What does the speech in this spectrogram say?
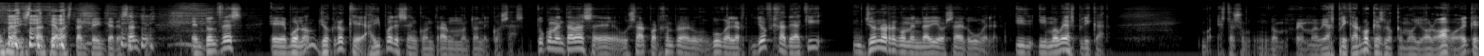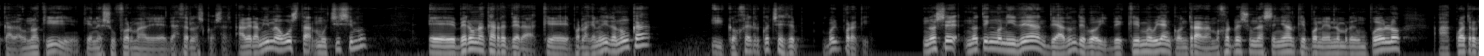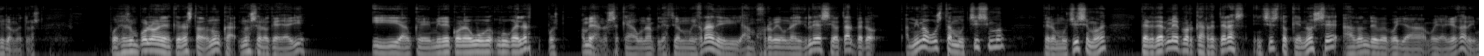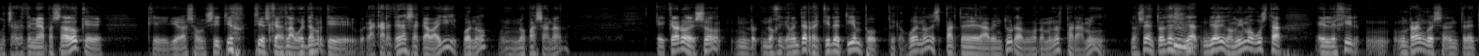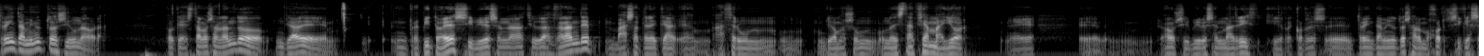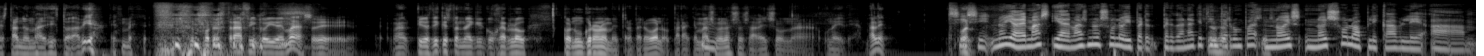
una distancia bastante interesante. Entonces, eh, bueno, yo creo que ahí puedes encontrar un montón de cosas. Tú comentabas eh, usar, por ejemplo, el Google Earth. Yo, fíjate, aquí yo no recomendaría usar el Google Earth. Y, me voy a explicar. esto es me voy a explicar porque es lo como yo lo hago, ¿eh? que cada uno aquí tiene su forma de, hacer las cosas. A ver, a mí me gusta muchísimo ver una carretera que, por la que no he ido nunca y coger el coche y decir, voy por aquí no sé, no tengo ni idea de a dónde voy, de qué me voy a encontrar. A lo mejor ves una señal que pone el nombre de un pueblo a cuatro kilómetros. Pues es un pueblo en el que no he estado nunca, no sé lo que hay allí. Y aunque mire con el Google Earth, pues, hombre, no sé que haga una ampliación muy grande y a lo mejor veo una iglesia o tal, pero a mí me gusta muchísimo, pero muchísimo, ¿eh? perderme por carreteras, insisto, que no sé a dónde voy a, voy a llegar. Y muchas veces me ha pasado que, que llegas a un sitio, tienes que dar la vuelta porque la carretera se acaba allí. Bueno, no pasa nada. Eh, claro, eso lógicamente requiere tiempo, pero bueno, es parte de la aventura, por lo menos para mí. No sé, entonces mm. ya, digo, a mí me gusta elegir un rango entre 30 minutos y una hora. Porque estamos hablando ya de, repito, es ¿eh? si vives en una ciudad grande, vas a tener que eh, hacer un, digamos, una distancia mayor. vamos, si vives en Madrid y recorres 30 minutos, a lo mejor sigues estando en Madrid todavía, por el tráfico y demás. Quiero decir que esto no hay que cogerlo con un cronómetro, pero bueno, para que más o mm. menos os hagáis una, una idea, ¿vale? Sí, sí, no, y además, y además no es solo, y perdona que te interrumpa, no es, no es solo aplicable a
